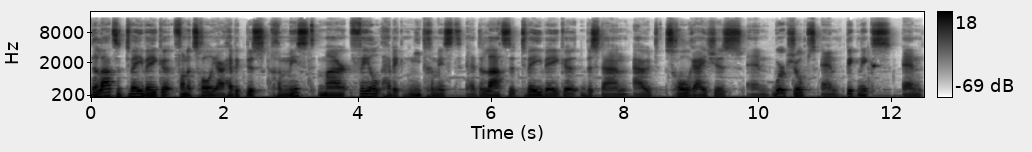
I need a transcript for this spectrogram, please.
De laatste twee weken van het schooljaar heb ik dus gemist, maar veel heb ik niet gemist. Eh, de laatste twee weken bestaan uit schoolreisjes en workshops en picknicks en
